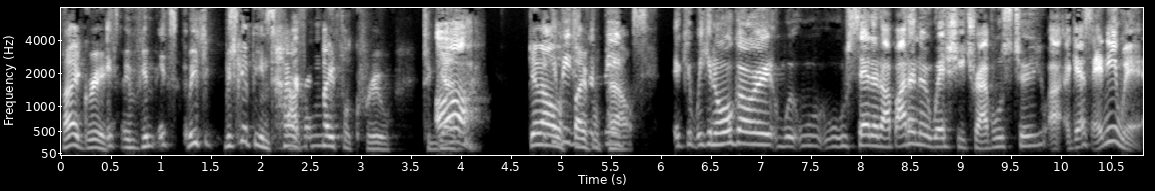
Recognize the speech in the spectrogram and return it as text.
I agree. It's- If you can- It's, we should we should get the entire Southern- Fightful crew together. oh, get all the Fightful big- pals. can, we can all go, we, we- we'll set it up. I don't know where she travels to. I guess anywhere.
